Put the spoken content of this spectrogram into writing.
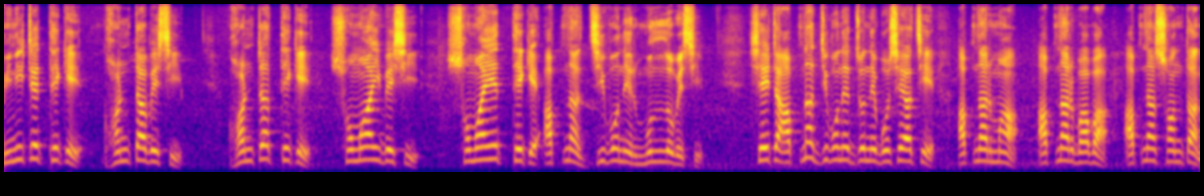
মিনিটের থেকে ঘণ্টা বেশি, ঘণ্টার থেকে সময় বেশি সময়ের থেকে আপনার জীবনের মূল্য বেশি। সেটা আপনার জীবনের জন্য বসে আছে আপনার মা, আপনার বাবা, আপনার সন্তান,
